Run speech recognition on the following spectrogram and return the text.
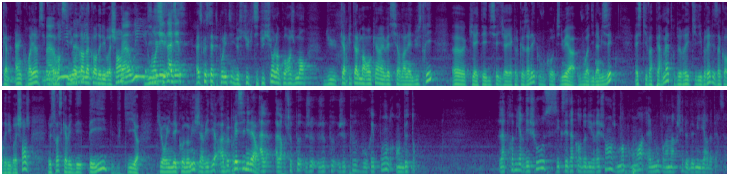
quand même incroyable, c'est que bah d'avoir signé bah autant d'accords de libre-échange. Ben oui, on les a. Est-ce que, cette politique de substitution, l'encouragement du capital marocain à investir dans l'industrie, euh, qui a été initié déjà il y a quelques années, que vous continuez à, vous, à dynamiser, est-ce qu'il va permettre de rééquilibrer les accords de libre-échange, ne serait-ce qu'avec des pays qui, ont une économie, j'ai envie de dire, à peu près similaire? Alors, je, peux, je, peux, je peux vous répondre en deux temps. La première des choses, c'est que ces accords de libre-échange, moi, pour moi, elles m'ouvrent un marché de 2 milliards de personnes.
